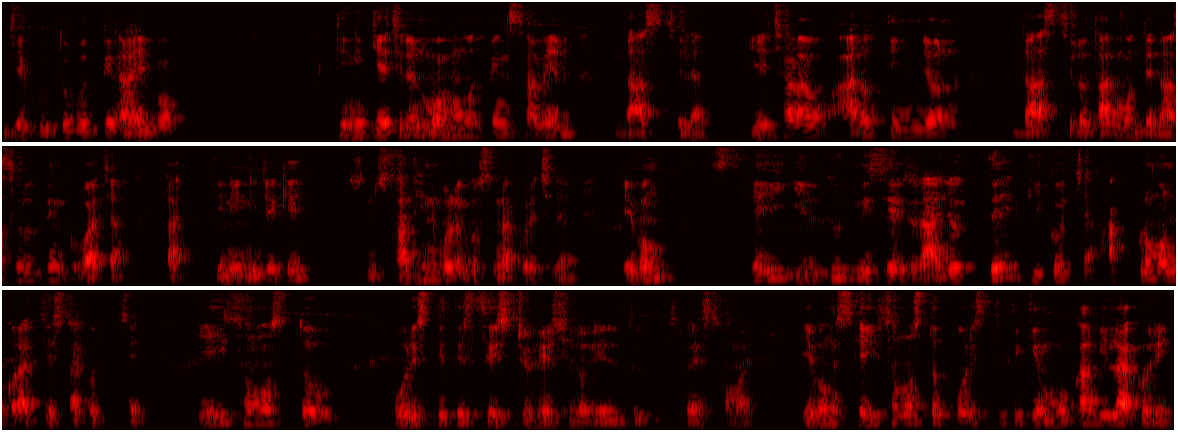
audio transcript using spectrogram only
যে কুতুবুদ্দিন আইবক তিনি কে ছিলেন? মোহাম্মদ বিন সামের দাস ছিলেন। এছাড়াও আরও তিনজন দাস ছিল, তার মধ্যে নাসিরুদ্দিন কুবাচা তা তিনি নিজেকে স্বাধীন বলে ঘোষণা করেছিলেন এবং সেই ইলতুতমিশের রাজত্বে কি করছে? আক্রমণ করার চেষ্টা করছে। এই সমস্ত পরিস্থিতির সৃষ্টি হয়েছিল ইলতুতমিশের সময় এবং সেই সমস্ত পরিস্থিতিকে মোকাবিলা করে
